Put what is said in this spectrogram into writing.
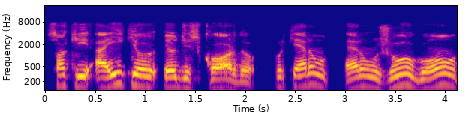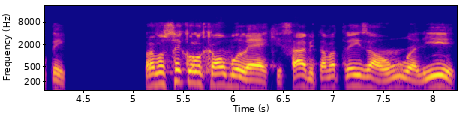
Só que aí que eu, eu discordo, porque era um, era um jogo ontem para você colocar o moleque, sabe? Tava 3 a 1 ali,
